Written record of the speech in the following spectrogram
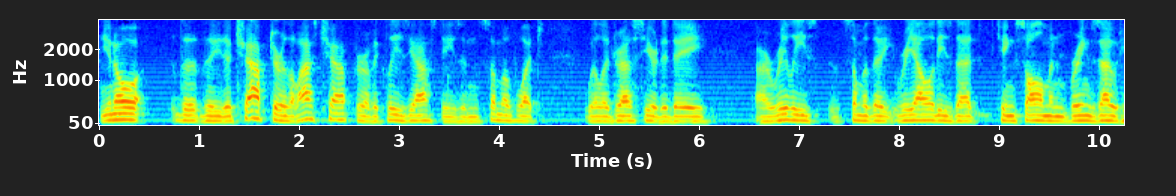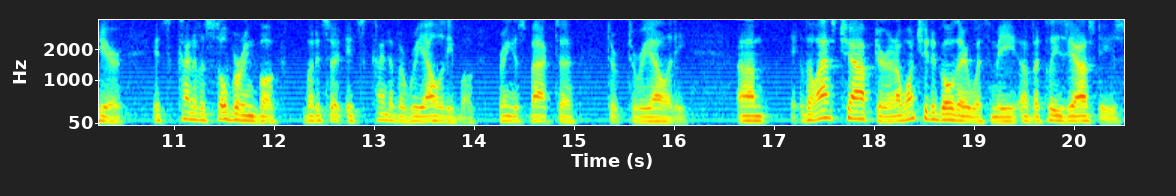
you know, the, the, the, chapter, the last chapter of Ecclesiastes, and some of what we'll address here today are really some of the realities that King Solomon brings out here. It's kind of a sobering book, but it's, a, it's kind of a reality book, bring us back to, to, to reality. Um, the last chapter, and I want you to go there with me, of Ecclesiastes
